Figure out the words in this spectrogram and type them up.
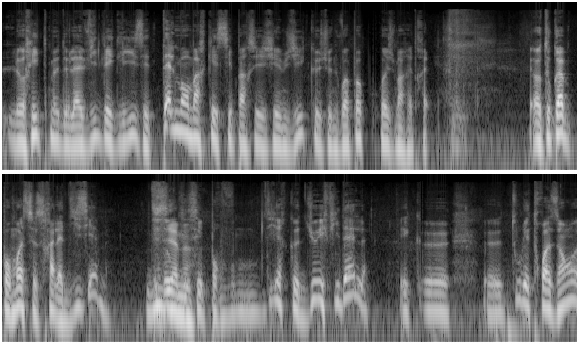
le rythme de la vie de l'Église est tellement marqué ici par ces JMJ que je ne vois pas pourquoi je m'arrêterai. En tout cas, pour moi, ce sera la dixième. Dixième. C'est pour vous dire que Dieu est fidèle et que euh, tous les trois ans,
